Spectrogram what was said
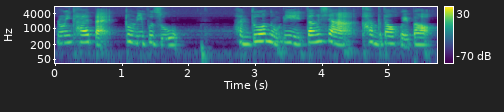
容易开摆。动力不足，很多努力当下看不到回报，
